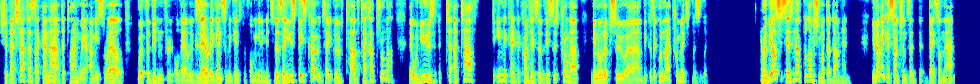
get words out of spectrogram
Shebashata sakana, the time where Am Israel were forbidden for, or they were exerted against them against performing any mitzvahs, they used these codes. You could have tav tachat truma. They would use a, t- a tav to indicate the context of this as truma in order to, um, because they couldn't write truma explicitly. Rabbi Yossi says, no, kulam shemot adamhen. You don't make assumptions that, based on that.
